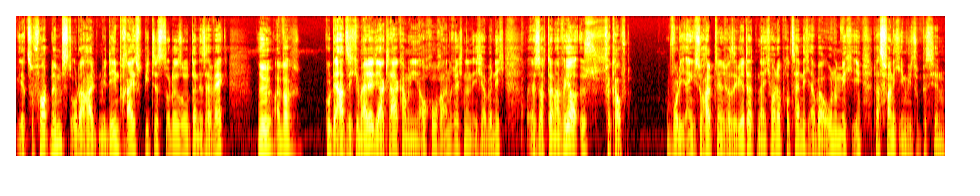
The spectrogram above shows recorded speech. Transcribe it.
jetzt sofort nimmst oder halt mir den Preis bietest oder so, dann ist er weg. Nö, einfach Gut, er hat sich gemeldet, ja klar, kann man ihn auch hoch anrechnen, ich aber nicht. Er sagt dann einfach, ja, ist verkauft. Obwohl ich eigentlich so halb den reserviert hatte, nicht hundertprozentig, aber ohne mich, das fand ich irgendwie so ein bisschen.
